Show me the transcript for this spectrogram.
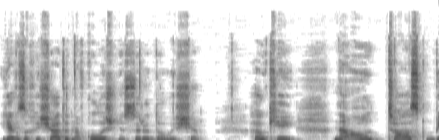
як захищати навколишнє середовище. Окей. Now task B.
